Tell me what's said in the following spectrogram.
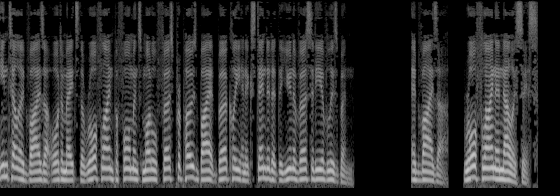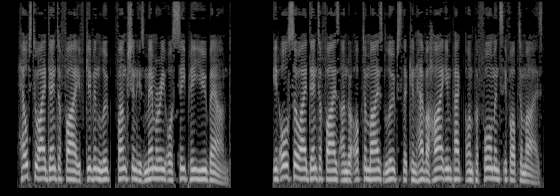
Intel Advisor automates the Roofline performance model first proposed by at Berkeley and extended at the University of Lisbon. Advisor Roofline analysis helps to identify if given loop function is memory or CPU bound. It also identifies under optimized loops that can have a high impact on performance if optimized.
